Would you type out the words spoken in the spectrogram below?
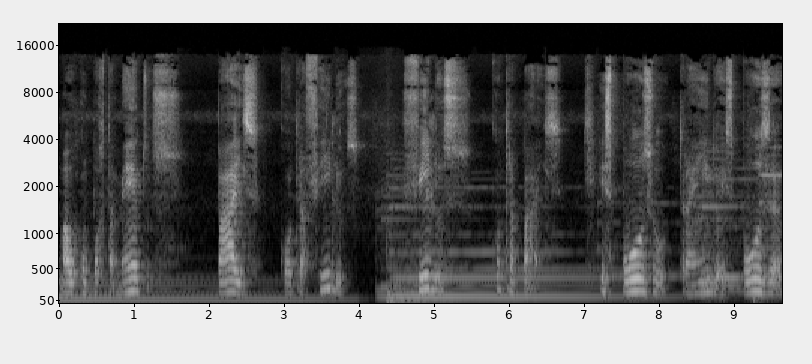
mal comportamentos, pais contra filhos, filhos contra pais, esposo traindo a esposa.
